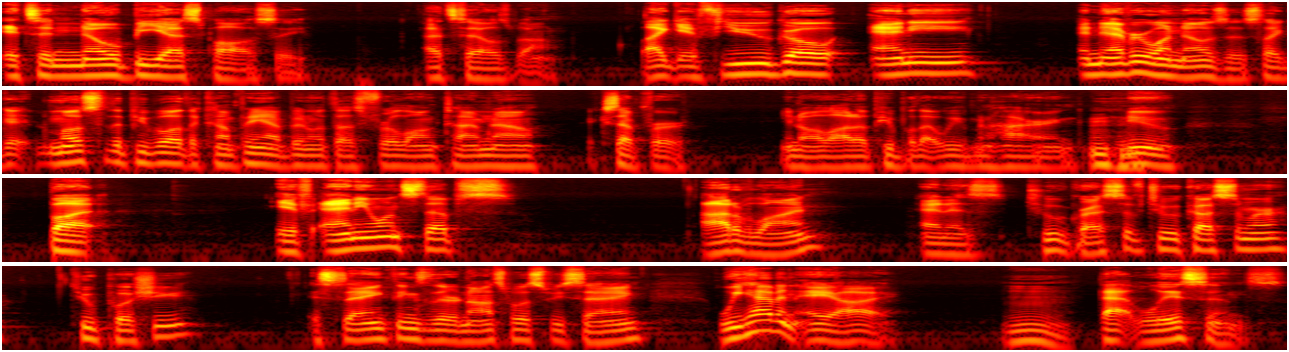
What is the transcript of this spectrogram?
it's a no BS policy at Salesbound. Like if you go any, and everyone knows this, like it- most of the people at the company have been with us for a long time now, except for, you know, a lot of people that we've been hiring mm-hmm. new. But if anyone steps out of line and is too aggressive to a customer, too pushy, is saying things they're not supposed to be saying, we have an AI mm. that listens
